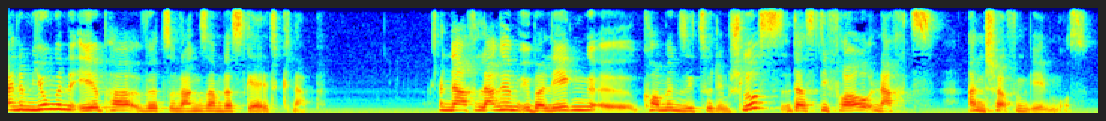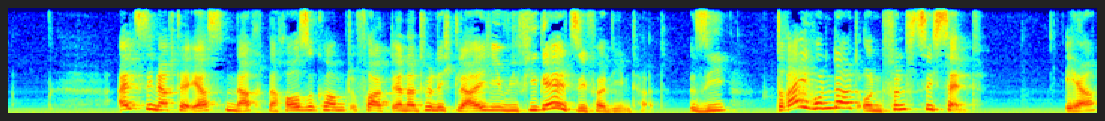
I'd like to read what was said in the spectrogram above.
einem jungen Ehepaar wird so langsam das Geld knapp. Nach langem Überlegen äh, kommen sie zu dem Schluss, dass die Frau nachts anschaffen gehen muss. Als sie nach der ersten Nacht nach Hause kommt, fragt er natürlich gleich, wie viel Geld sie verdient hat. Sie 350 Cent. Er,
